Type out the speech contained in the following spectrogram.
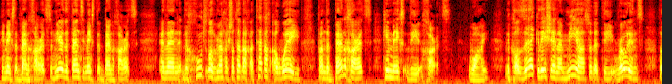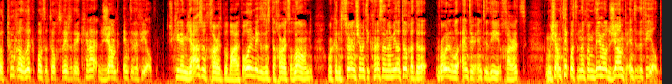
He makes a ben charetz. So near the fence, he makes the ben charetz. And then the chutz lo b'mechach shel tefach, a tefach away from the ben charetz, he makes the charetz. Why? The kolzeh kadesha and so that the rodents lo tucha likpos so they cannot jump into the field. Shkinim yazu charetz b'bayit. If all he makes is just the charetz alone, we're concerned shemati kanes an tucha. The rodent will enter into the charetz, and we sham tikvot, and then from there he'll jump into the field.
